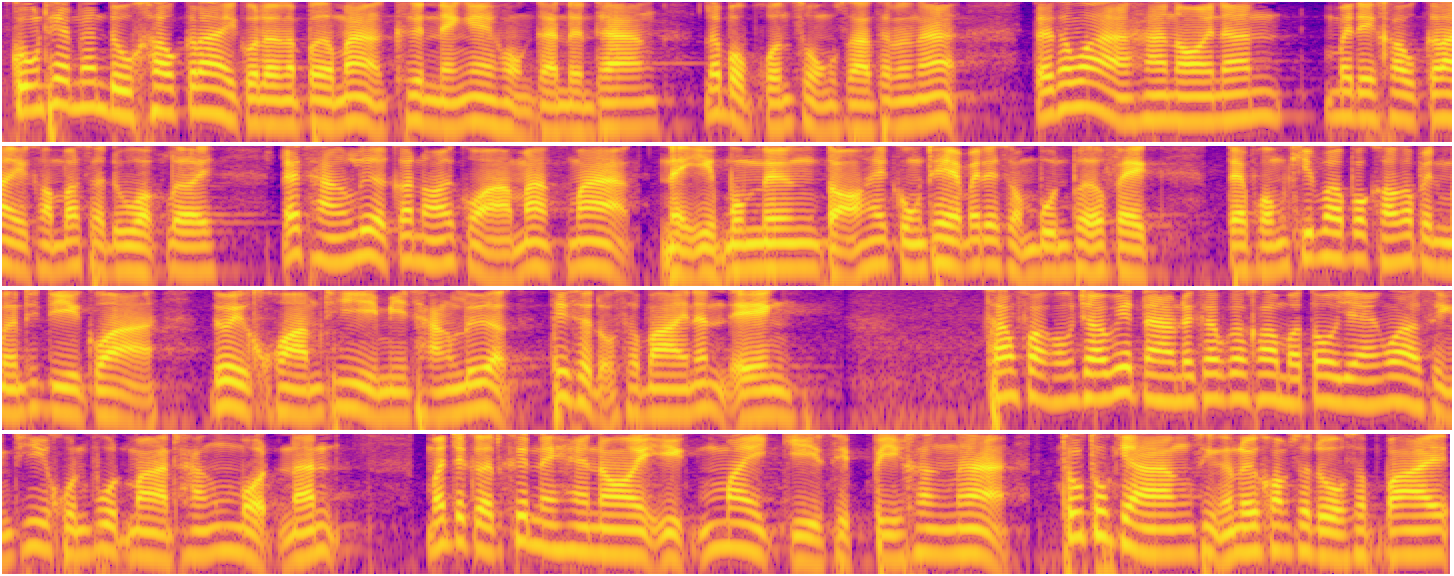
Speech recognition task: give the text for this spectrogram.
กรุงเทพนั้นดูเข้าใกล้กัวลาลัมเปอร์มากขึ้นในแง่ของการเดินทาง ระบบขนส่งสาธารณะ แต่ถ้าว่าฮานอยนั้นไม่ได้เข้าใกล้คำว่าสะดวกเลย และทางเลือกก็น้อยกว่ามาก ๆ ในอีกมุมหนึ่งต่อให้กรุงเทพไม่ได้สมบูรณ์เพอร์เฟกแต่ผมคิดว่าพวกเขาก็เป็นเมืองที่ดีกว่า ด้วยความที่มีทางเลือกที่สะดวกสบายนั่นเอง ทางฝั่งของชาวเวียดนามนะครับก็เข้ามาโต้แย้งว่าสิ่งที่คุณพูดมาทั้งหมดนั้น มันจะเกิดขึ้นในฮานอยอีกไม่กี่สิบปีข้างหน้า ทุกๆ อย่างสิ่งอำนวยความสะดวกสบาย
